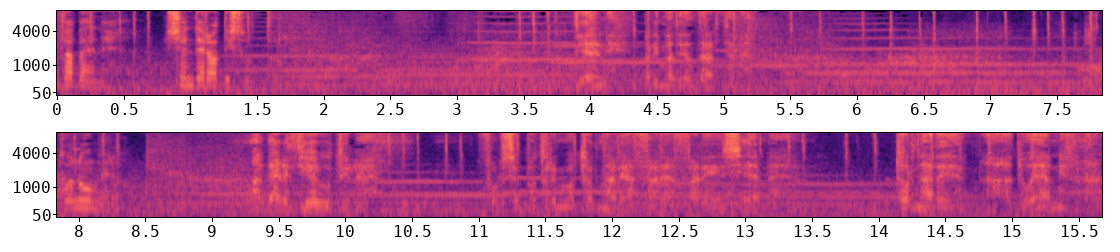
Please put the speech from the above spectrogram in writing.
Qui va bene. Scenderò di sotto. Tieni, prima di andartene. Il tuo numero? Magari ti è utile. Forse potremmo tornare a fare affari insieme. Tornare a due anni fa.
